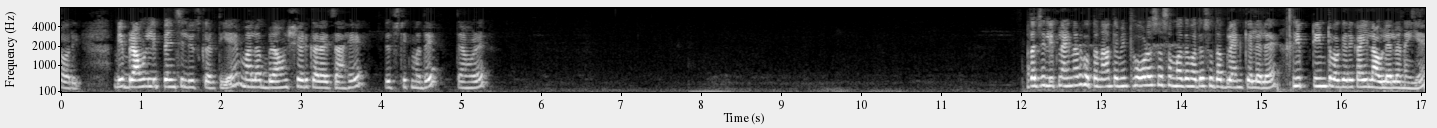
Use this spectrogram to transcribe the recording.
sorry मी ब्राऊन लिप पेन्सिल यूज करते मला ब्राऊन शेड करायचा आहे लिपस्टिकमध्ये त्यामुळे. आता जे लिप लायनर होतं ना ते मी थोडंसं मध्ये मध्ये सुद्धा ब्लेंड केलेलं आहे. लिप टिंट वगैरे काही लावलेलं नाहीये.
